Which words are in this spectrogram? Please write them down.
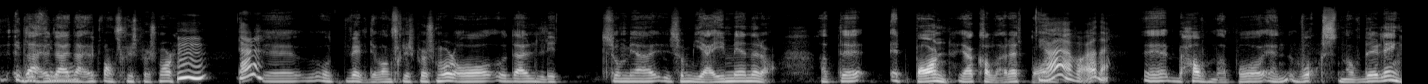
Det er, jo, det, er, det er jo et vanskelig spørsmål. Det er det. Eh, og et veldig vanskelig spørsmål. Og og det er litt som jeg, som jeg mener, da. At eh, et barn, jeg kaller det et barn, Ja, jeg var jo det. eh, havna på en voksenavdeling.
